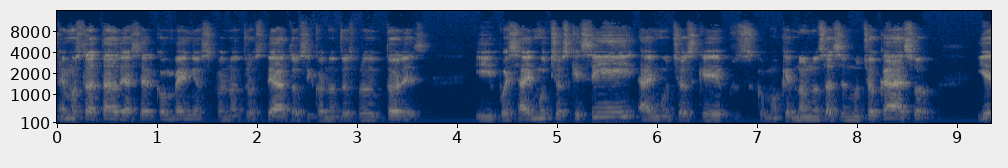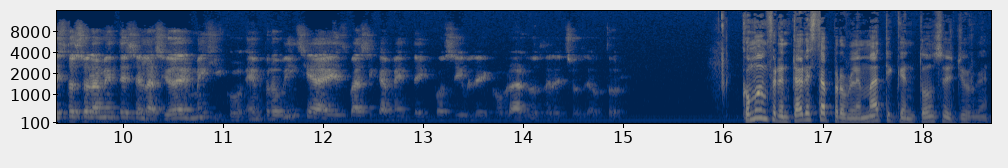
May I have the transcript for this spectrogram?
Hemos tratado de hacer convenios con otros teatros y con otros productores y pues hay muchos que sí, hay muchos que pues como que no nos hacen mucho caso. Y esto solamente es en la Ciudad de México. En provincia es básicamente imposible cobrar los derechos de autor. ¿Cómo enfrentar esta problemática entonces, Jürgen?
